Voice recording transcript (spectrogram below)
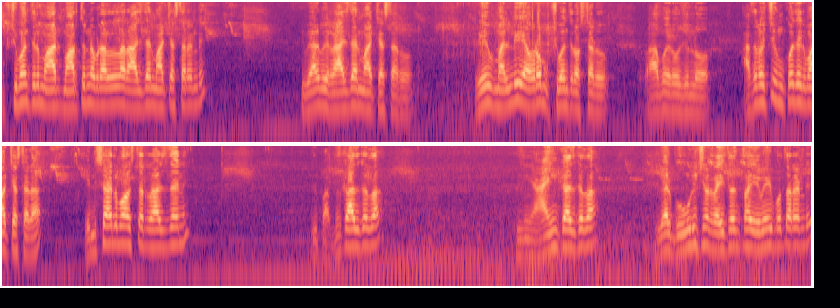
ముఖ్యమంత్రులు మారు మారుతున్నప్పుడల్లా రాజధాని మార్చేస్తారండి? ఈవేళ మీరు రాజధాని మార్చేస్తారు. రేపు మళ్ళీ ఎవరో ముఖ్యమంత్రి వస్తాడు రాబోయే రోజుల్లో. అతను వచ్చి ఇంకో దగ్గర మార్చేస్తాడా? ఎన్నిసార్లు మారుస్తారు రాజధాని? ఇది పద్ధతి కాదు కదా. ఇది న్యాయం కాదు కదా. ఇవాళ భూములు ఇచ్చిన రైతులంతా ఏమైపోతారండి?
